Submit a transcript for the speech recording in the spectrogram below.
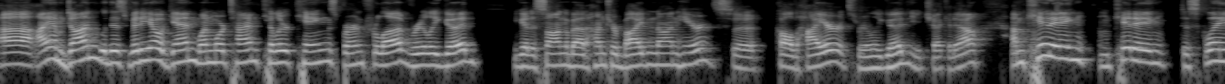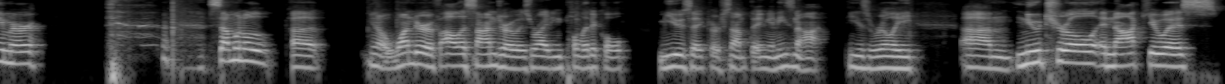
Uh, I am done with this video. Again, one more time Killer Kings, Burn for Love, really good. You get a song about Hunter Biden on here. It's uh, called Higher. It's really good. You check it out. I'm kidding. I'm kidding. Disclaimer. Someone will, uh, you know, wonder if Alessandro is writing political music or something, and he's not. He's really um, neutral, innocuous,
